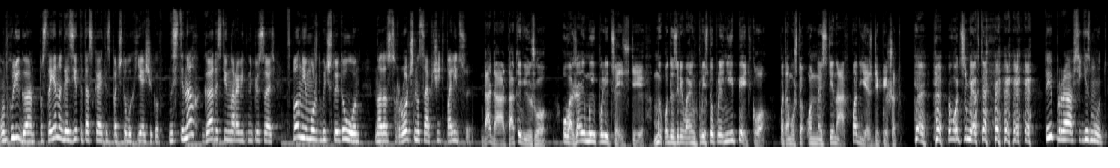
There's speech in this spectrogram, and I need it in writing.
Он хулиган, постоянно газеты таскает из почтовых ящиков. На стенах гадости норовит написать. Вполне может быть, что это он. Надо срочно сообщить в полицию. Да-да, так и вижу. Уважаемые полицейские, мы подозреваем в преступлении Петьку, потому что он на стенах в подъезде пишет. Хе-хе, вот смех-то. Ты прав, Сигизмунд.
